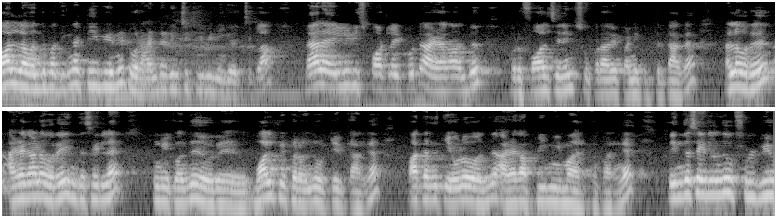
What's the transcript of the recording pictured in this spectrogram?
ஹாலில் வந்து பார்த்தீங்கன்னா டிவி யூனிட் ஒரு ஹண்ட்ரட் இன்ச்சு டிவி நீங்கள் வச்சுக்கலாம். மேலே எல்இடி ஸ்பாட் லைட் போட்டு அழகாக வந்து ஒரு ஃபால் சீலிங் சூப்பராகவே பண்ணி கொடுத்துருக்காங்க. நல்ல ஒரு அழகான ஒரு இந்த சைடில் உங்களுக்கு வந்து ஒரு வால்பேப்பர் வந்து ஒட்டியிருக்காங்க. பார்க்கறதுக்கு எவ்வளோ வந்து அழகாக ப்ரீமியமாக இருக்குது பாருங்கள் ஸோ இந்த சைட்லேருந்து ஃபுல் வியூ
